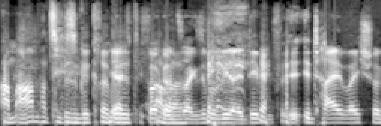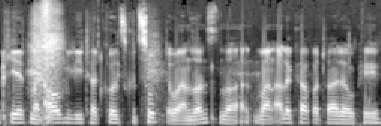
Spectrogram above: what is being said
am Arm hat es ein bisschen gekribbelt. Ja, ich wollte gerade sagen, sind wir wieder in dem in Teil war ich schockiert. Mein Augenlid hat kurz gezuckt, aber ansonsten war, waren alle Körperteile okay.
